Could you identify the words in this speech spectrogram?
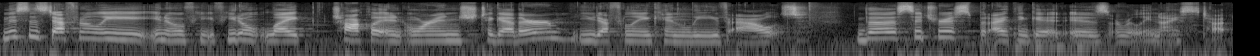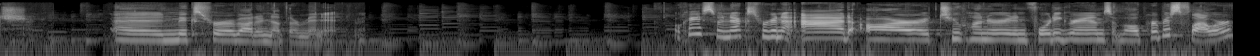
And this is definitely, you know, if you, if you don't like chocolate and orange together, you definitely can leave out the citrus, but I think it is a really nice touch. And mix for about another minute. Okay, so next we're gonna add our 240 grams of all-purpose flour,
